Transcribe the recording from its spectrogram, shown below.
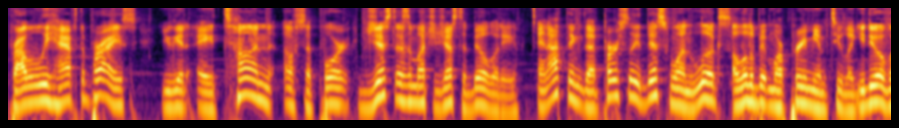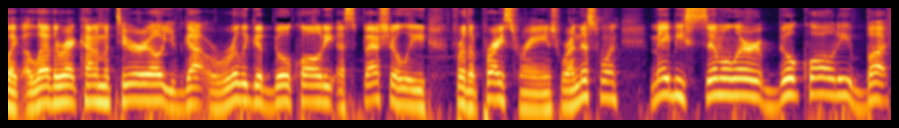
probably half the price, you get a ton of support, just as much adjustability. And I think that personally, this one looks a little bit more premium too. Like you do have like a leatherette kind of material. You've got really good build quality, especially for the price range. Where on this one, maybe similar build quality, but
